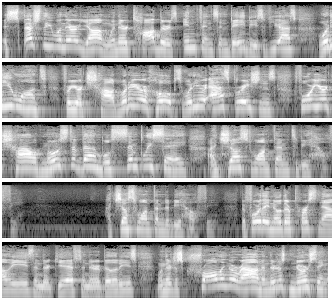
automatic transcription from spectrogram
especially when they're young, when they're toddlers, infants, and babies. If you ask, What do you want for your child? What are your hopes? What are your aspirations for your child? Most of them will simply say, I just want them to be healthy. I just want them to be healthy. Before they know their personalities and their gifts and their abilities, when they're just crawling around and they're just nursing,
